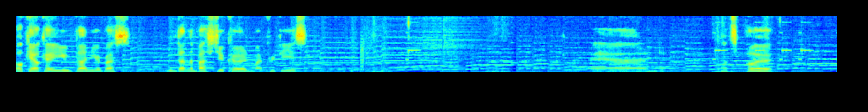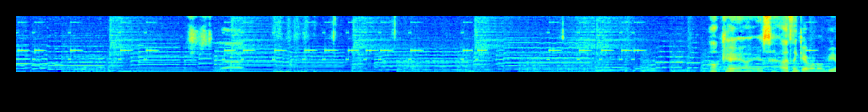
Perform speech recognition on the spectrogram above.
Okay, okay, you've done your best. You've done the best you could, my pretties. And let's put Okay, I think everyone will be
